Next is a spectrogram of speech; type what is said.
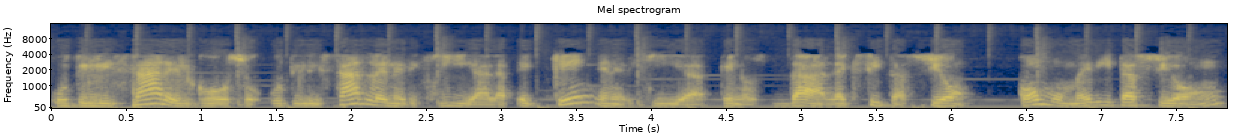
utilizar el gozo, utilizar la energía, la pequeña energía que nos da la excitación como meditación,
